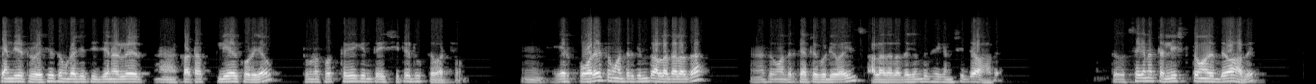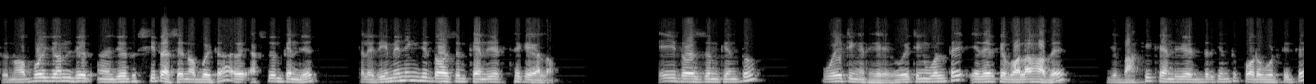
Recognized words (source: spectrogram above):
ক্যান্ডিডেট রয়েছে, তোমরা যদি জেনারেলের কাট অফ ক্লিয়ার করে যাও, তোমরা প্রত্যেকে কিন্তু এই সিটে ঢুকতে পারছ। এরপরে তোমাদের কিন্তু আলাদা আলাদা তোমাদের ক্যাটাগরি ওয়াইজ আলাদা আলাদা কিন্তু ভ্যাকেন্সি দেওয়া হবে। তো সেখানে একটা লিস্ট তোমাদের দেওয়া হবে। তো নব্বই জন যেহেতু সিট আছে নব্বইটা একশো জন ক্যান্ডিডেট তাহলে রিমেনিং যে দশ জন ক্যান্ডিডেট থেকে গেল, এই দশ জন কিন্তু ওয়েটিং এ থেকে যাবে। ওয়েটিং বলতে এদেরকে বলা হবে যে বাকি ক্যান্ডিডেটদের কিন্তু পরবর্তীতে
